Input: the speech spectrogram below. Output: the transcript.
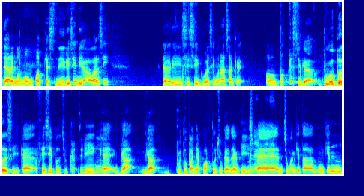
Tiara ngomong podcast sendiri sih di awal sih dari sisi gue sih merasa kayak oh, podcast juga doable sih kayak visible juga jadi Hmm. kayak nggak nggak butuh banyak waktu juga yang di spend cuman kita mungkin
